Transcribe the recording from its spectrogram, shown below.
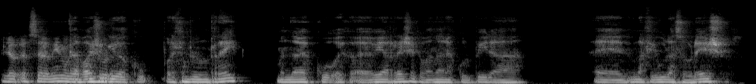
Lo- o sea, lo mismo que yo quiero, por ejemplo, un rey, mandaba había reyes que mandaban a esculpir a eh, una figura sobre ellos.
